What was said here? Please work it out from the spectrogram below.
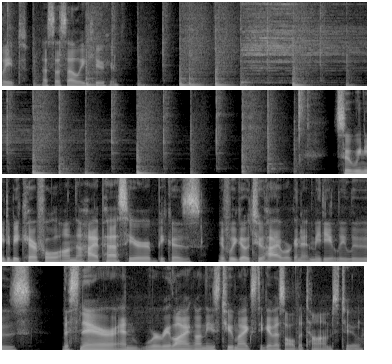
Slate SSL EQ here. So we need to be careful on the high pass here because if we go too high, we're going to immediately lose the snare and we're relying on these two mics to give us all the toms too.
